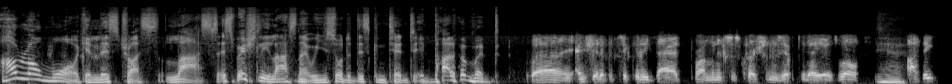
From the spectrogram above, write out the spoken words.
how long more can Liz Truss last? Especially last night when you saw the discontent in Parliament. Uh, and she had a particularly bad prime minister's questions yesterday as well. Yeah. I think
